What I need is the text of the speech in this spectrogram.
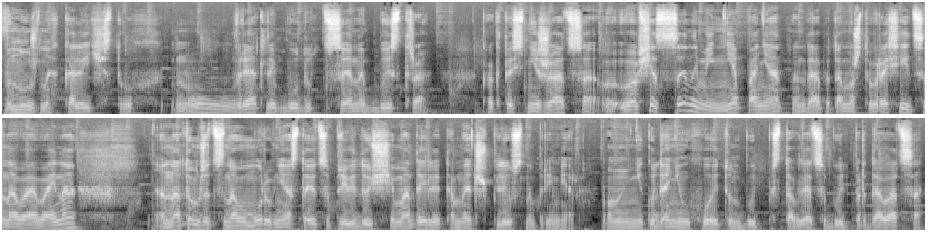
в нужных количествах, ну, вряд ли будут цены быстро как-то снижаться. Вообще с ценами непонятно, да, потому что в России ценовая война на том же ценовом уровне остаются предыдущие модели, там Edge Plus, например. Он никуда не уходит, он будет поставляться, будет продаваться.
